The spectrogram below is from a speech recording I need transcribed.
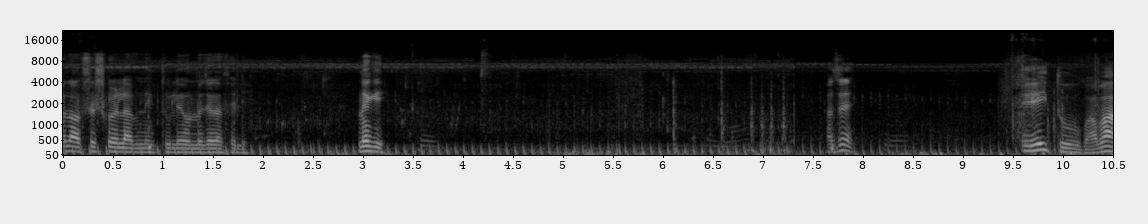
চলো আফসোস করে লাভ নেই, তুলে অন্য জায়গায় ফেলি। নাকি? আছে? এই তো বাবা।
